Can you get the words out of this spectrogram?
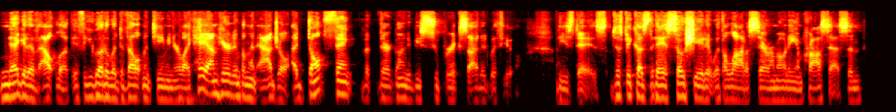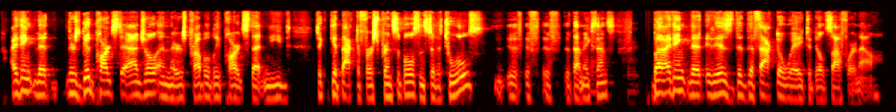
negative outlook. If you go to a development team and you're like, hey, I'm here to implement Agile, I don't think that they're going to be super excited with you these days, just because they associate it with a lot of ceremony and process. And I think that there's good parts to Agile, and there's probably parts that need to get back to first principles instead of tools, if, if, if, if that makes sense. But I think that it is the de facto way to build software now.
